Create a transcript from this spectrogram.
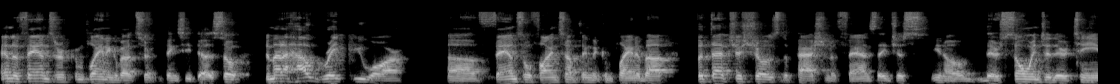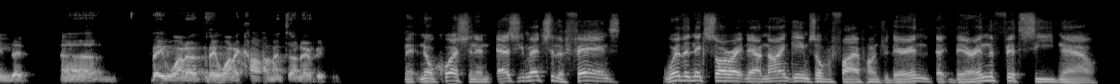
and the fans are complaining about certain things he does. So no matter how great you are, uh, fans will find something to complain about. But that just shows the passion of fans. They just you know they're so into their team that uh, they want to they want to comment on everything. No question. And as you mentioned, the fans where the Knicks are right now, nine games over 500. They're in they're in the fifth seed now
